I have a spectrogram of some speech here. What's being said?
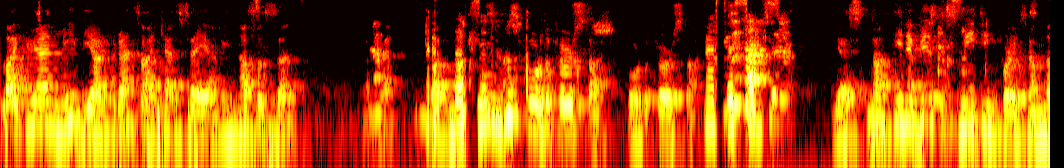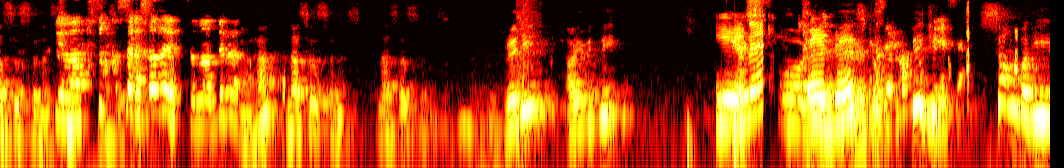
like you and me, we are friends. I can say, I mean, nasılsın? But nasılsınız for the first time, for the first time. Nasılsınız? Yes, not in a business meeting, for example. Nasılsınız? Aha, nasılsınız? Nasılsınız? Ready? Are you with me? Yes. Evet. let's go. Peki, somebody,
